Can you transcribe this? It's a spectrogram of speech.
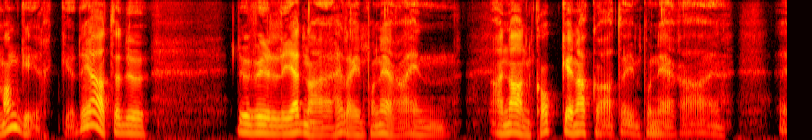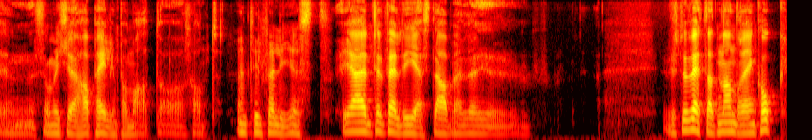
mange yrker. Det er at du, du vil gjerne heller imponere en, en annen kokk enn akkurat å imponere en, som ikke har peiling på mat og sånt. En tilfeldig gjest? Ja, en tilfeldig gjest. Ja, men eh, hvis du vet at den andre er en kokk,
